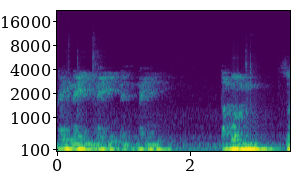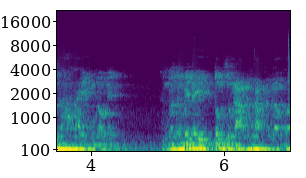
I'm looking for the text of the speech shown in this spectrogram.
ในในในในในตำบลสุราลัยของเราเนี่ย ถึงเราจะไม่ได้ต้มสุราเป็นหลักแต่เราก็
